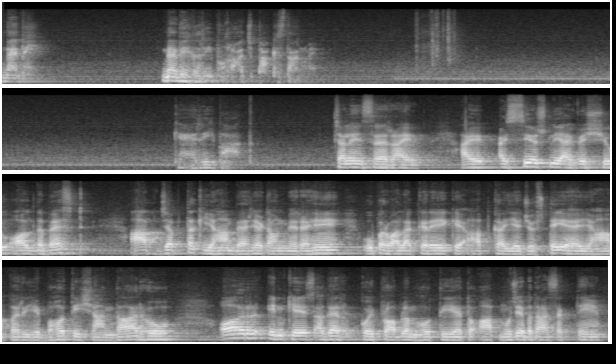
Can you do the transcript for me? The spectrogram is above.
मैं भी मैं भी गरीब हूँ राज पाकिस्तान में। गहरी बात। चलें sir I I I seriously I wish you all the best आप जब तक यहाँ बहरिया टाउन में रहें ऊपर वाला करे कि आपका ये जो स्टे है, यहाँ पर ये बहुत ही शानदार हो। और इन केस अगर कोई प्रॉब्लम होती है तो आप मुझे बता सकते हैं।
